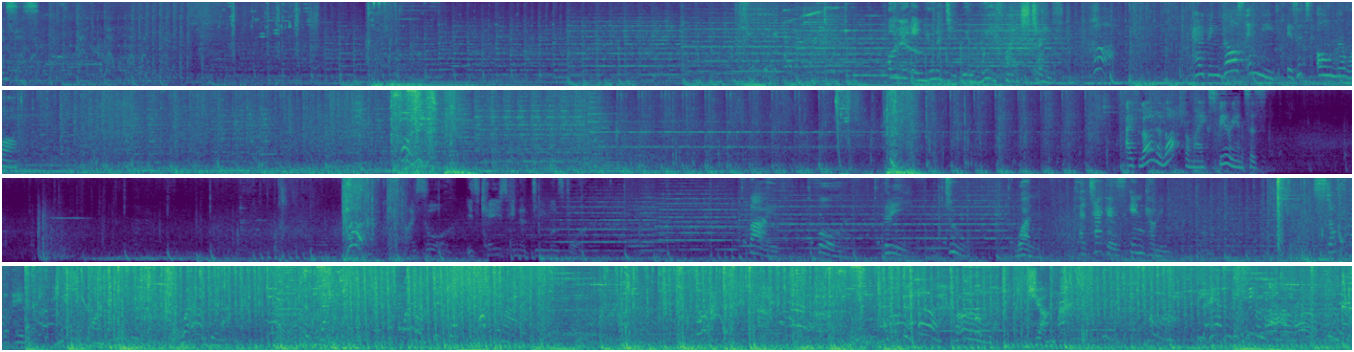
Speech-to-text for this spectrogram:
Prepare your defenses. Only in unity will we find strength. Helping those in need is its own reward. I've learned a lot from my experiences. My soul is caged in a demon's form. Five, four, three, two, one. Attackers incoming. Stop the pain. Sie werden geknickt.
